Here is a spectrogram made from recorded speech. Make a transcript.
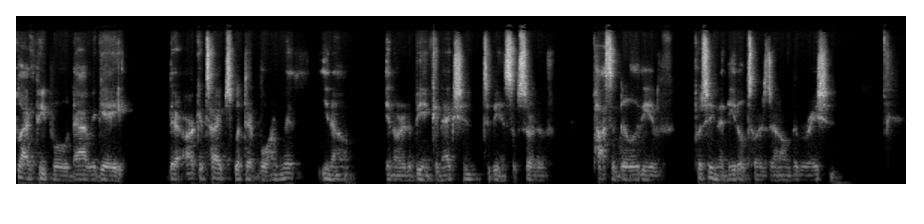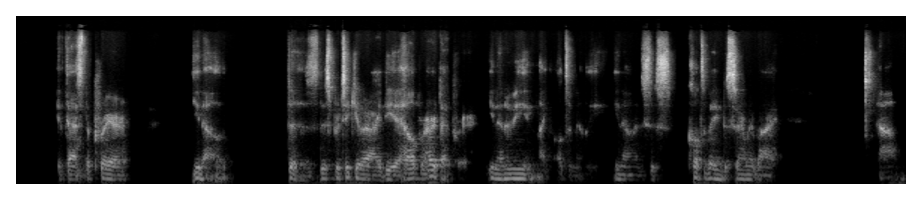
Black people navigate their archetypes, what they're born with, you know, in order to be in connection, to be in some sort of possibility of pushing the needle towards their own liberation. If that's the prayer, you know, does this particular idea help or hurt that prayer? You know what I mean? Like ultimately, you know, it's just cultivating discernment by um,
